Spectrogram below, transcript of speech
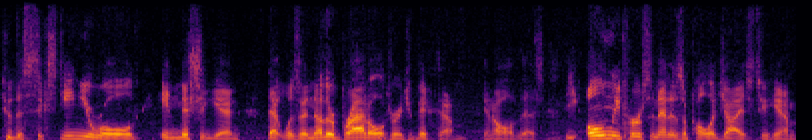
to the 16 year old in Michigan that was another Brad Aldrich victim in all of this. The only person that has apologized to him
